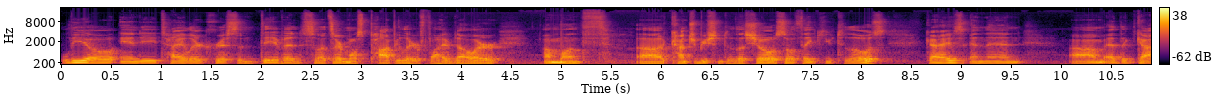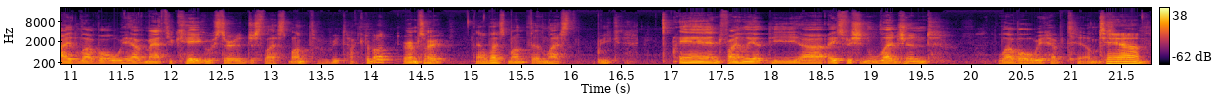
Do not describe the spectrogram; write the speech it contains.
Leo, Andy, Tyler, Chris, and David. So that's our most popular five dollar a month uh, contribution to the show. So thank you to those guys. And then um, at the guide level, we have Matthew K, who started just last month. We talked about, or I'm sorry, yeah, last month and last week. And finally, at the uh, ice fishing legend level, we have Tim. So Tim.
